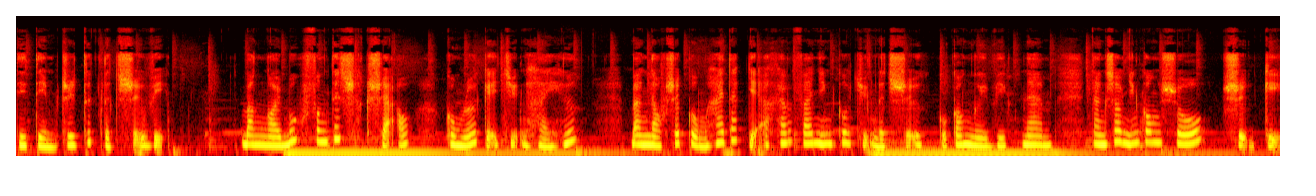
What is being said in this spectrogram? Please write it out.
đi tìm tri thức lịch sử Việt. Bằng ngòi bút phân tích sắc sảo, cùng lối kể chuyện hài hước, bạn đọc sẽ cùng hai tác giả khám phá những câu chuyện lịch sử của con người Việt Nam đằng sau những con số, sự kiện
